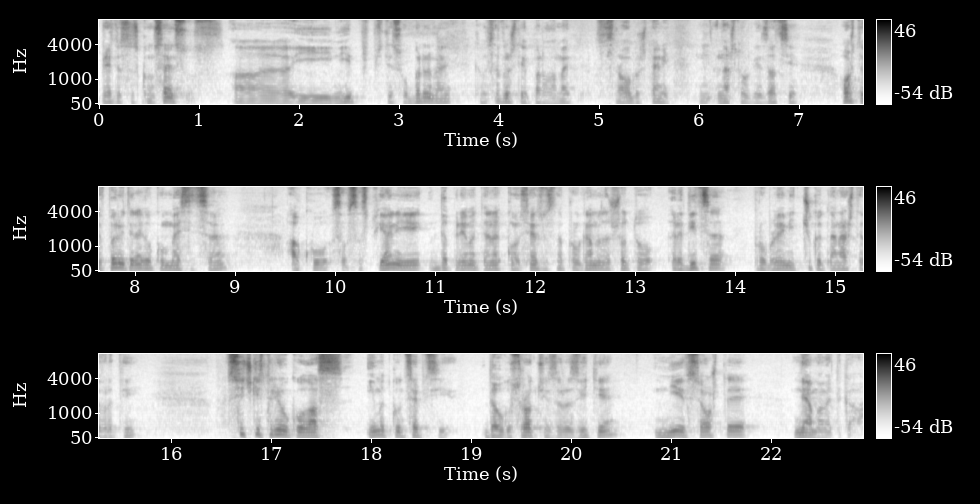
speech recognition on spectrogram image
прията с консенсус. А, и ние ще се обърнем към следващия парламент с едно обращение на нашата организация. Още в първите няколко месеца, ако са в състояние да приемат една консенсусна програма, защото редица проблеми чукат на нашите врати, всички страни около нас имат концепции дългосрочни за развитие, ние все още нямаме такава.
